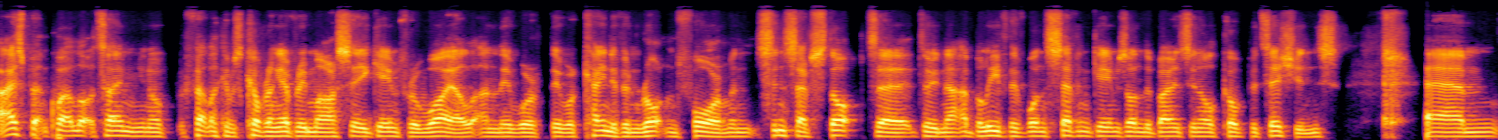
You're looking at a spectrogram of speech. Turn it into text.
I spent quite a lot of time, you know, felt like I was covering every Marseille game for a while, and they were they were kind of in rotten form. And since I've stopped uh, doing that, I believe they've won seven games on the bounce in all competitions, um,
